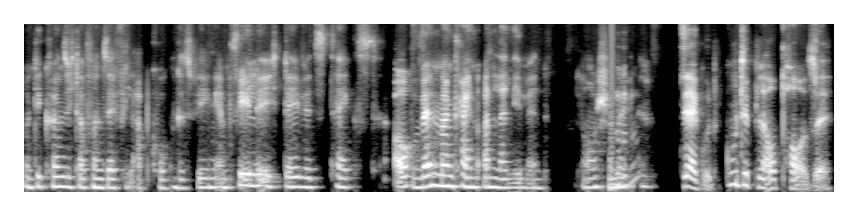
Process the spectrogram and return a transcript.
und die können sich davon sehr viel abgucken. Deswegen empfehle ich Davids Text, auch wenn man kein Online-Event launchen mhm. möchte. Sehr gut, gute Blaupause.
